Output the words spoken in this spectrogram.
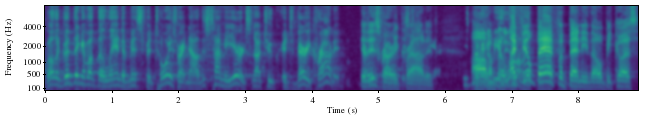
Well, the good thing about the land of misfit toys right now, this time of year, it's not too. It's very crowded. It is very this time of crowded. He's Um, be alone. I feel bad for Benny though because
